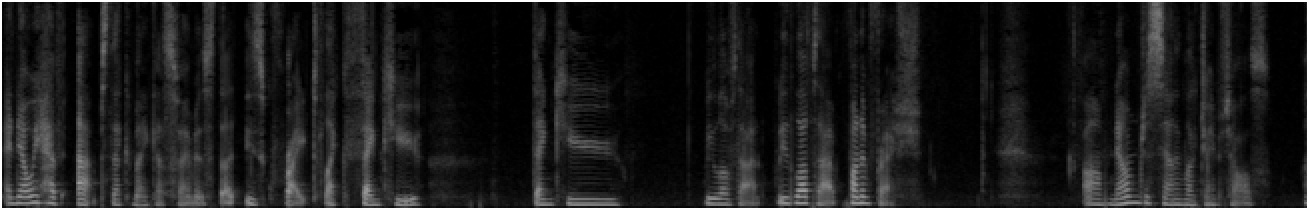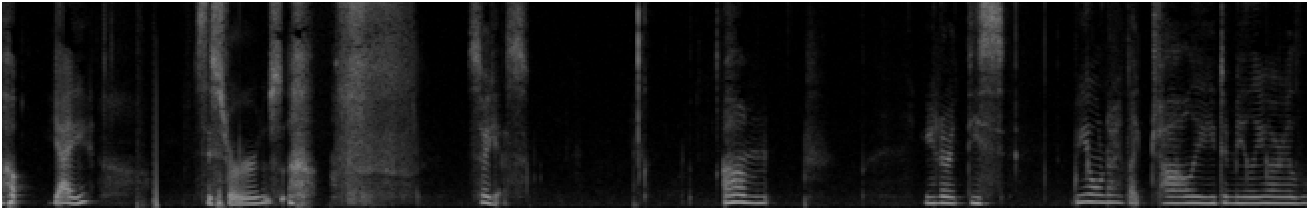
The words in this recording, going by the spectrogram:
And now we have apps that can make us famous. That is great. Like, thank you. Thank you. We love that. We love that. Fun and fresh. Um, now I'm just sounding like James Charles. Yay. Sisters. so yes. Um you know, this we all know like Charli D'Amelio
